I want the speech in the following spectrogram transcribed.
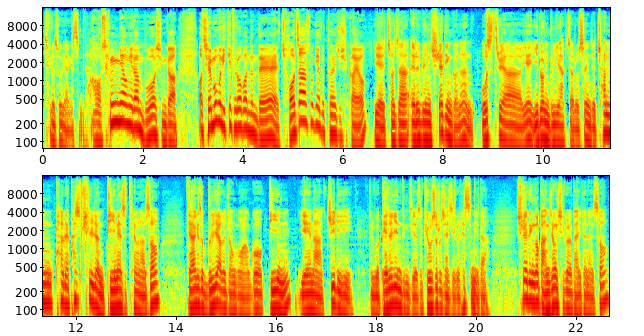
책을 소개하겠습니다. 어, 생명이란 무엇인가? 어, 제목은 익히 들어봤는데 저자 소개부터 해주실까요? 예, 저자 에르빈 슈레딩거는 오스트리아의 이론 물리학자로서 이제 1887년 비인에서 태어나서 대학에서 물리학을 전공하고 빈, 예나, 쥐리히 그리고 베를린 등지에서 교수로 재직을 했습니다. 슈레딩거 방정식을 발견해서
